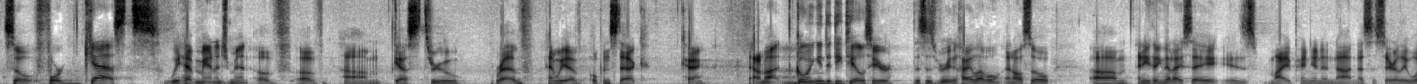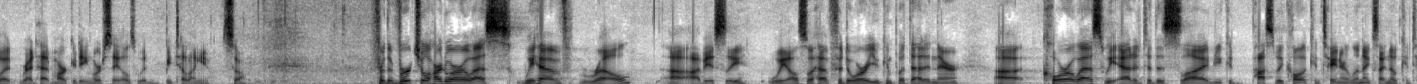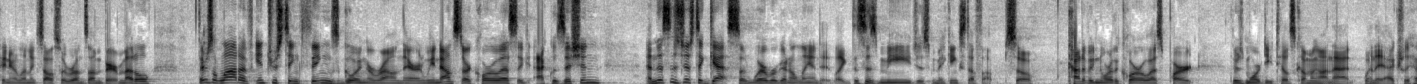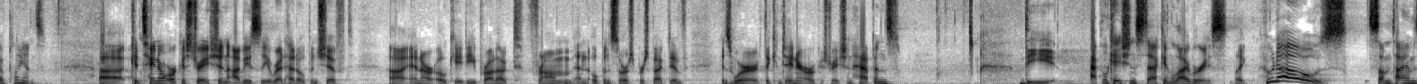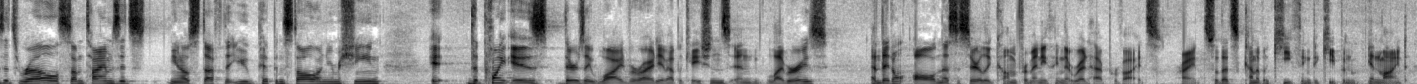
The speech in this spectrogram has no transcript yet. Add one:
So for guests, we have management of, of um, guests through RHEV, and we have OpenStack, okay? And I'm not going into details here. This is very high level. And also, um, anything that I say is my opinion and not necessarily what Red Hat marketing or sales would be telling you. So for the virtual hardware OS, we have RHEL, uh, obviously. We also have Fedora. You can put that in there. Uh, CoreOS, we added to this slide. You could possibly call it Container Linux. I know Container Linux also runs on bare metal. There's a lot of interesting things going around there, and we announced our Core OS acquisition, and this is just a guess on where we're going to land it. Like, this is me just making stuff up. So kind of ignore the CoreOS part. There's more details coming on that when they actually have plans. Uh, container orchestration, obviously Red Hat OpenShift uh, and our OKD product from an open source perspective is where the container orchestration happens. The application stack and libraries, like who knows? Sometimes it's RHEL, sometimes it's you know stuff that you pip install on your machine. It, the point is there's a wide variety of applications and libraries, and they don't all necessarily come from anything that Red Hat provides, right? So that's kind of a key thing to keep in, in mind.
